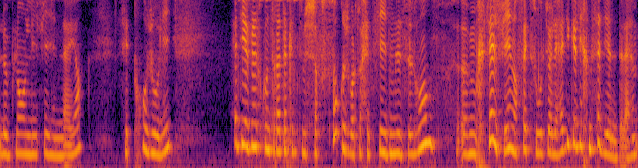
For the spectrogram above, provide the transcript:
le blanc اللي فيه هنايا. c'est trop joli. هادي البنات كنت غادا كنتمشى في السوق جبرت واحد السيد منزلهم. مختلفين en fait سولتو على هادي قال لي خمسة ديال الدراهم.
